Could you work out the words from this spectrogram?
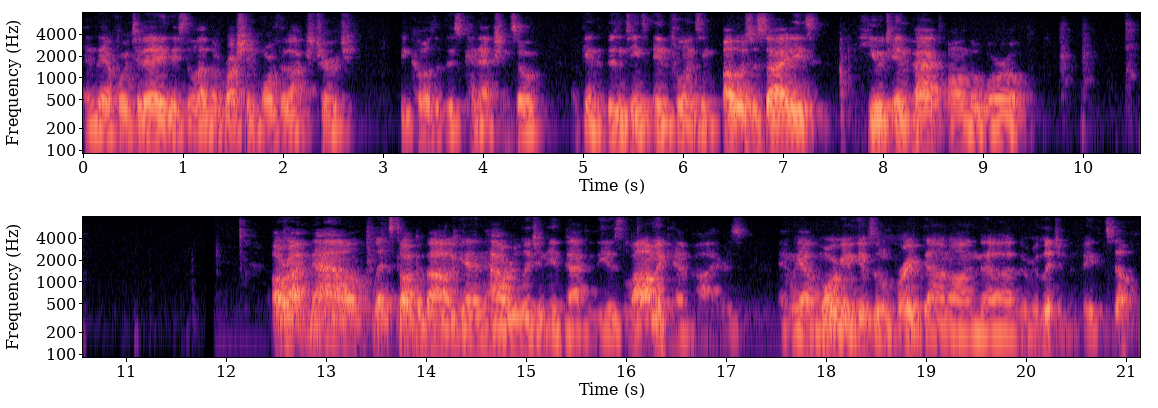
And therefore, today they still have the Russian Orthodox Church because of this connection. So again, the Byzantines influencing other societies, huge impact on the world. All right, now let's talk about again how religion impacted the Islamic empires. And we have Morgan who gives a little breakdown on uh, the religion, the faith itself.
